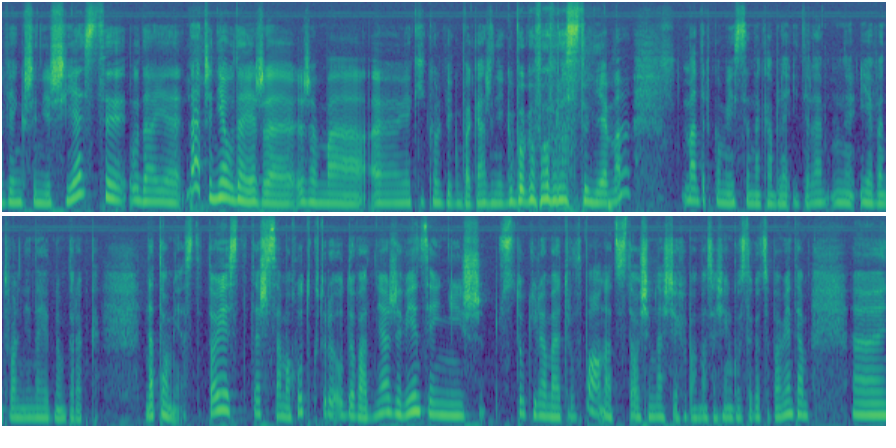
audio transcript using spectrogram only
większy niż jest, udaje, znaczy nie udaje, że, że ma jakikolwiek bagażnik, bo go po prostu nie ma. Ma tylko miejsce na kable i tyle, i ewentualnie na jedną torebkę. Natomiast to jest też samochód, który udowadnia, że więcej niż 100 km, ponad 118 chyba ma zasięgu, z tego co pamiętam, e,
